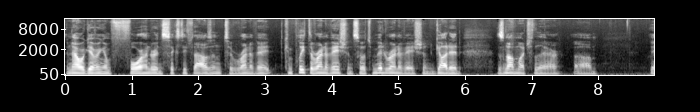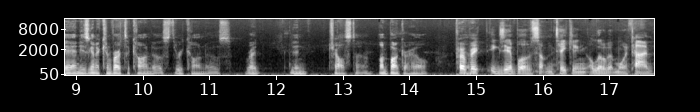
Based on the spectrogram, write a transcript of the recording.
and now we're giving him 460000 to renovate, complete the renovation. So it's mid renovation, gutted. There's not much there. Um, and he's going to convert to condos, three condos, right in Charlestown on Bunker Hill. Perfect example of something taking a little bit more time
